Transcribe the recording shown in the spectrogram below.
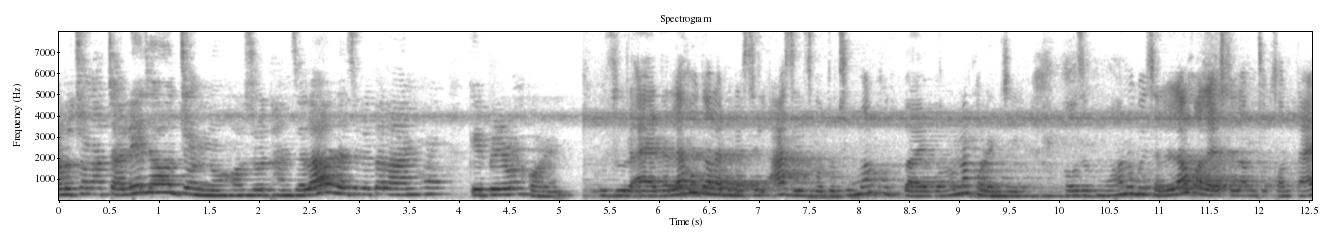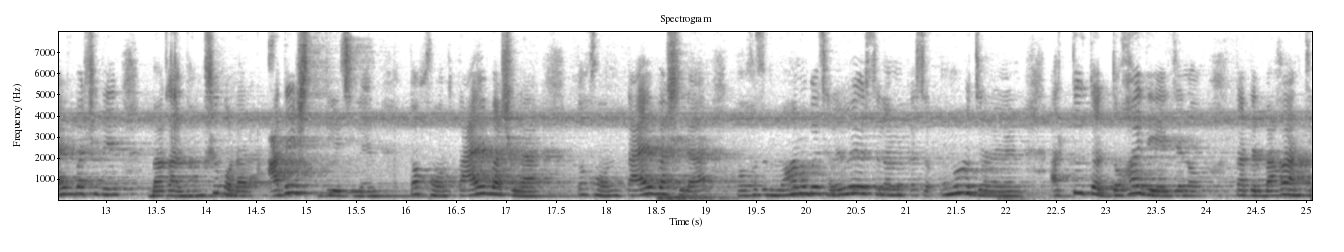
আলোচনা চালিয়ে যাওয়ার জন্য হজরত হানজালা রাজিয়াল আনহুকে প্রেরণ করেন। হুজুর তালা বিনাসিল আজিজ গত জুম্মার খুতবায় বর্ণনা করেন যে হজরত মহানবী সাল্লাহ আলাইসাল্লাম যখন তায়েফবাসীদের বাগান ধ্বংস করার আদেশ দিয়েছিলেন, তখন তায়েফবাসীরা তখন তায়েফবাসীরা হজরত মহানবী সাল্লাহ সাল্লামের কাছে অনুরোধ জানালেন আত্মীয়তার দোহাই দিয়ে যেন তাদের বাগানটি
